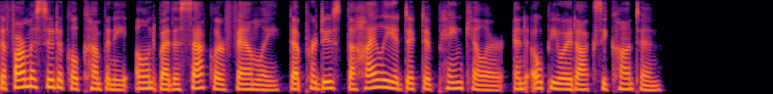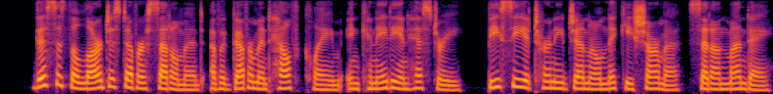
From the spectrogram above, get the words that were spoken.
the pharmaceutical company owned by the Sackler family that produced the highly addictive painkiller and opioid OxyContin. This is the largest ever settlement of a government health claim in Canadian history, BC Attorney General Niki Sharma said on Monday.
